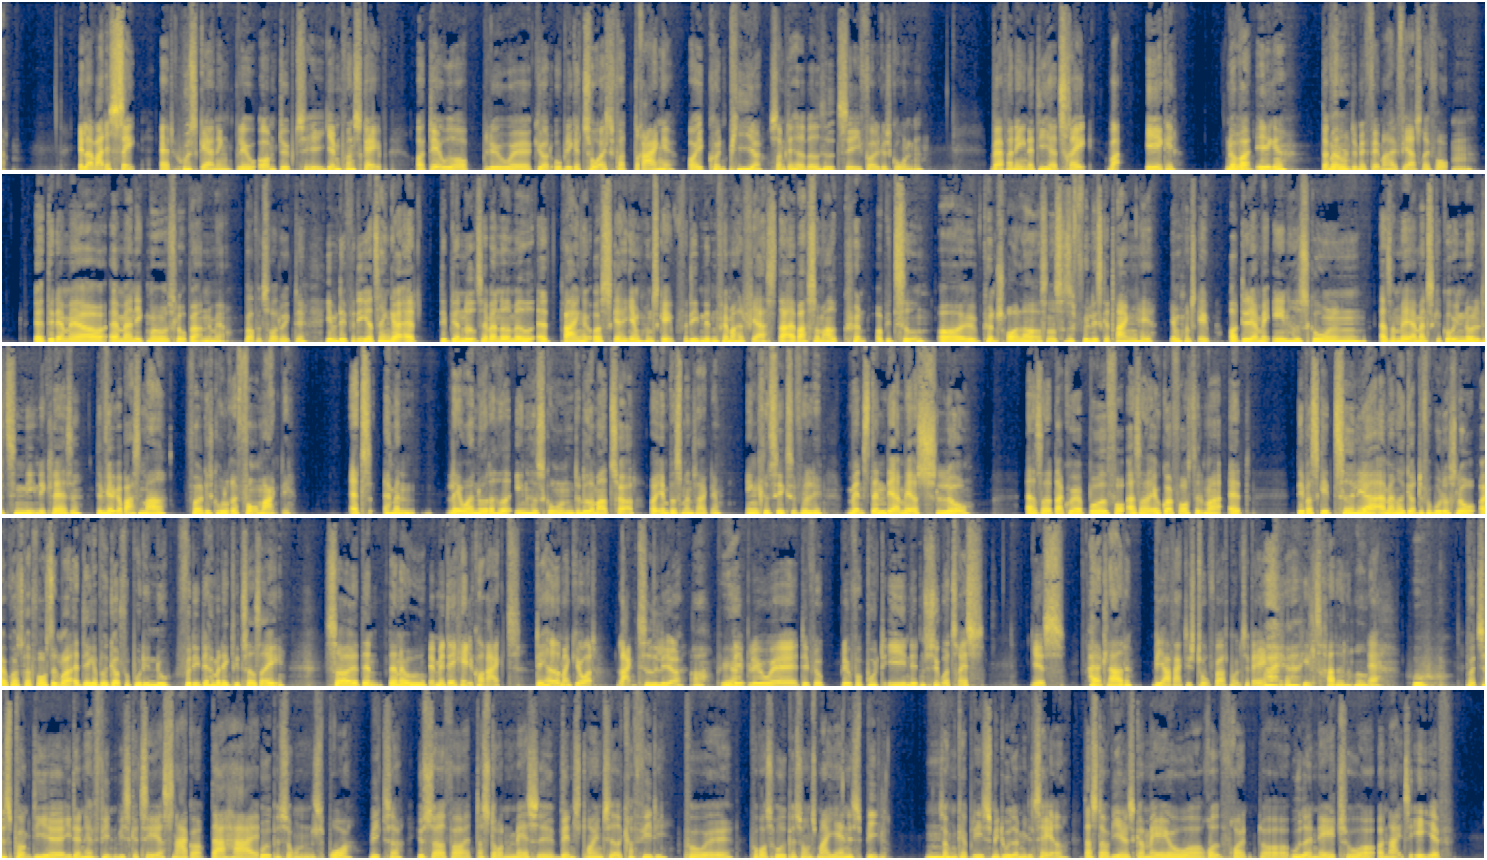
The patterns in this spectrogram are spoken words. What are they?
Eller var det C, at husgærning blev omdøbt til hjemkundskab, og derudover blev øh, gjort obligatorisk for drenge, og ikke kun piger, som det havde været hidtil i folkeskolen. Hvad for en af de her tre var ikke noget, var ikke der med. følte med 75-reformen? øh, det der med, at- at man ikke må slå børnene mere. Hvorfor tror du ikke det? Jamen det er fordi, jeg tænker, at det bliver nødt til at være noget med, at drenge også skal have hjemkundskab, fordi 1975, der er bare så meget køn op i tiden, og øh, kønsroller og sådan noget, så selvfølgelig skal drenge have hjemkundskab. Og det der med enhedsskolen, altså med, at man skal gå i 0. til 9. klasse, det virker bare sådan meget folkeskolereformagtigt. At, at man laver noget, der hedder enhedsskolen. Det lyder meget tørt og embedsmandsagtigt. Ingen kritik selvfølgelig. Mens den der med at slå, altså der kunne jeg både for, altså jeg kunne godt forestille mig, at det var sket tidligere, at man havde gjort det forbudt at slå, og jeg kunne også godt forestille mig, at det ikke er blevet gjort forbudt endnu, fordi det har man ikke lige taget sig af. Så øh, den, den er ude. Men det er helt korrekt. Det havde man gjort langt tidligere. Oh, Ja. Det, blev, øh, det blev, blev forbudt i 1967. Yes. Har jeg klaret det? Vi har faktisk to spørgsmål tilbage. Ej, jeg er helt træt allerede. Ja. Uh. På et tidspunkt i, øh, i den her film, vi skal til at snakke om, der har øh, hovedpersonens bror, Victor, jo sørget for, at der står en masse venstreorienteret graffiti på, øh, på vores hovedpersons Mariannes bil, Mm. så hun kan blive smidt ud af militæret. Der står, vi elsker Mave og Rød Front og ud af NATO og, og nej til EF,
